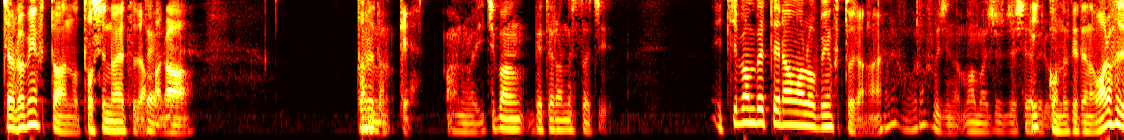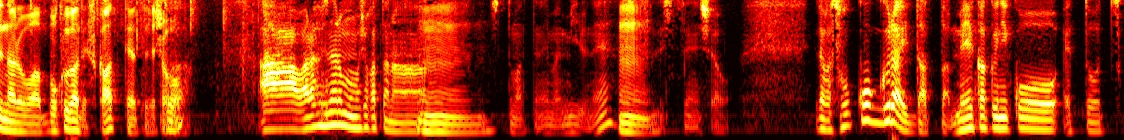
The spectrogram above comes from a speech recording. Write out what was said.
じゃあ、ロビン・フットはあの、年のやつだから、ね、誰だっけ？あの、一番ベテランの人たち。一番ベテランはロビン・フットじゃない？あれ？わらふじな、まあまあ、ちょっと調べる。一個抜けてない。わらふじなるは僕がですか？ってやつでしょ？ああ、わらふじなるも面白かったなうん。ちょっと待ってね、今見るね。うん、出演者を。だからそこぐらいだった。明確にこう、えっと、ツッ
